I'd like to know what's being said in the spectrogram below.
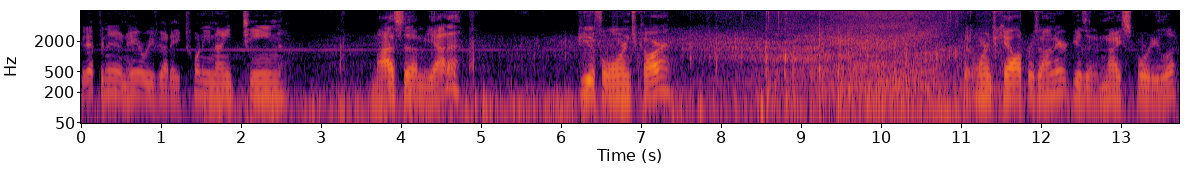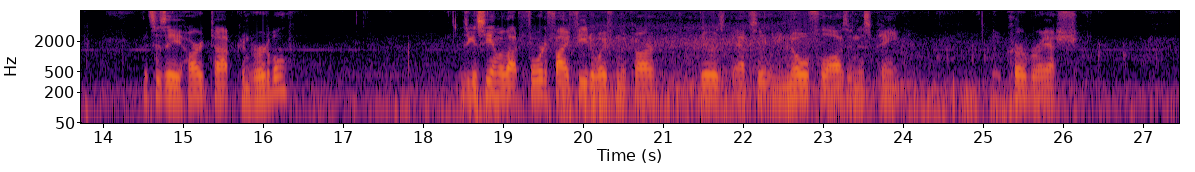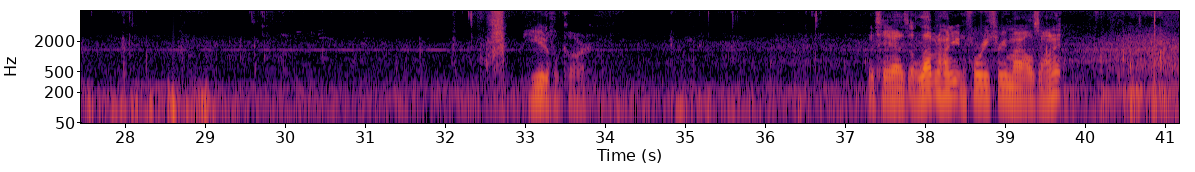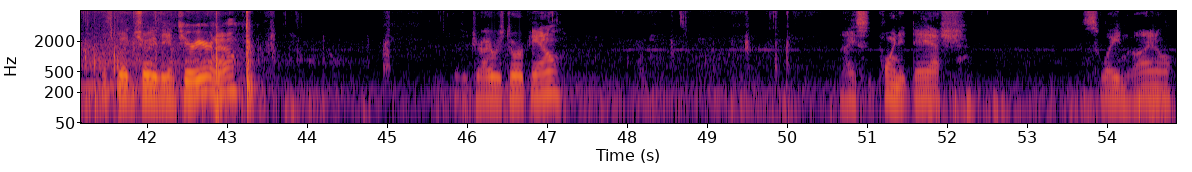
Good afternoon. Here we've got a 2019 Mazda Miata. Beautiful orange car. It's got orange calipers on there. Gives it a nice sporty look. This is a hardtop convertible. As you can see, I'm about four to five feet away from the car. There is absolutely no flaws in this paint. No curb rash. Beautiful car. This has 1,143 miles on it. Let's go ahead and show you the interior now. There's a driver's door panel. Nice pointed dash. Suede and vinyl.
